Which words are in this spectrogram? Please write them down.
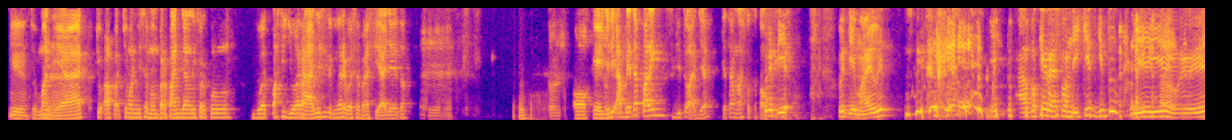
Iya. Cuman ya cu- apa cuman bisa memperpanjang Liverpool buat pasti juara aja sih sebenarnya basa-basi aja itu. Iya. Betul. Oke, jadi update-nya paling segitu aja. Kita masuk ke Wait topik. dia, wait dia main wait. Apa kayak respon dikit gitu? Iya iya. iya.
